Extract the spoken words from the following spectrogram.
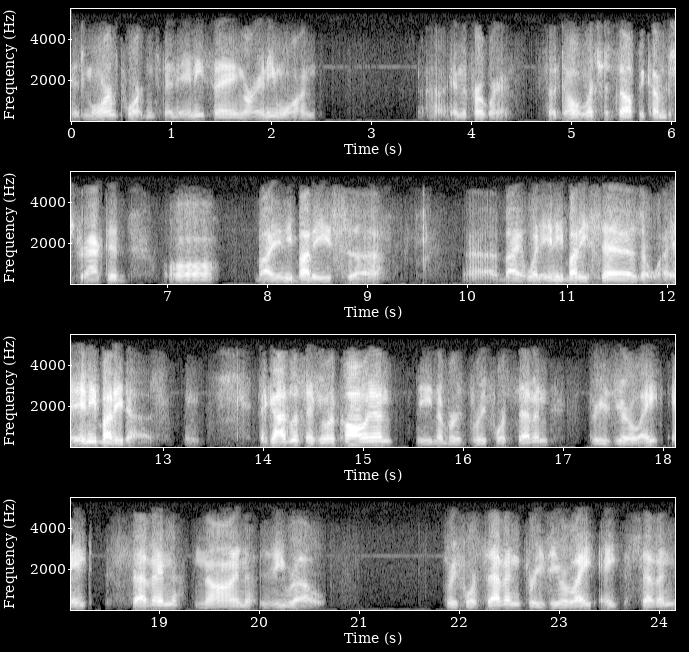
is more important than anything or anyone uh, in the program. So don't let yourself become distracted or by anybody's uh, uh, by what anybody says or what anybody does. Hey guys, listen, if you want to call in, the number is three four seven three zero eight eight seven nine zero. Three four seven three zero eight eight seven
